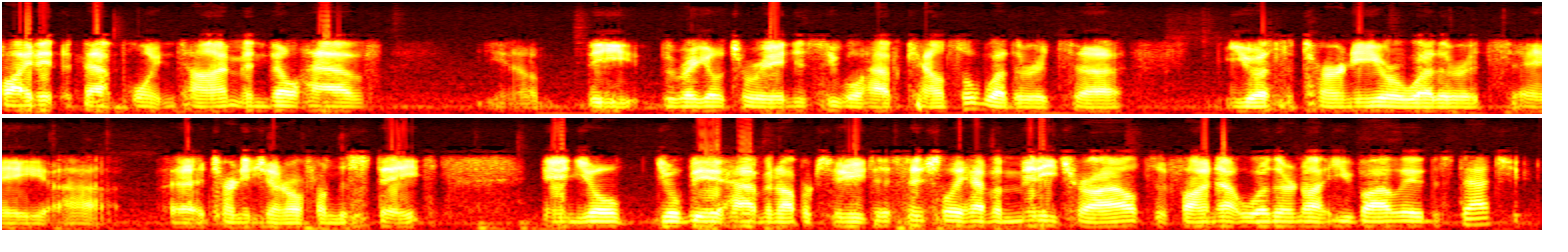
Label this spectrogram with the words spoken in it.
fight it at that point in time, and they'll have, you know, the the regulatory agency will have counsel, whether it's a U.S. attorney or whether it's a uh, attorney general from the state, and you'll you'll be have an opportunity to essentially have a mini trial to find out whether or not you violated the statute.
